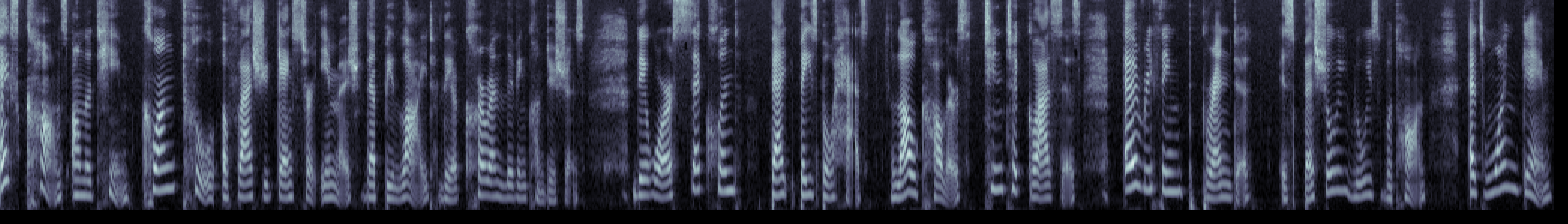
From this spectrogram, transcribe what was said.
ex-cons on the team clung to a flashy gangster image that belied their current living conditions. They wore sequined ba baseball hats, loud colors, tinted glasses, everything branded, especially Louis Vuitton. At one game,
